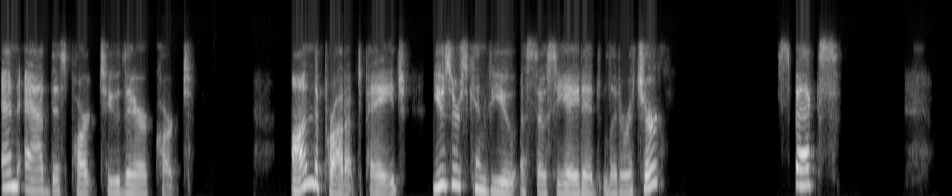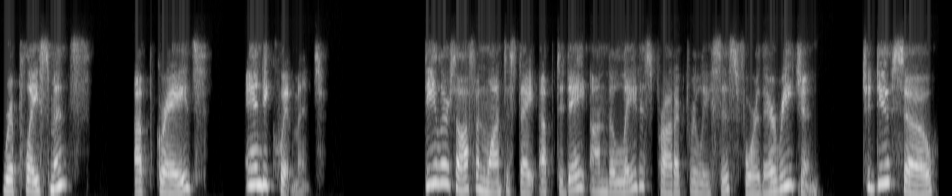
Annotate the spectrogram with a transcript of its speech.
and add this part to their cart. On the product page, users can view associated literature, specs, replacements, upgrades, and equipment. Dealers often want to stay up to date on the latest product releases for their region. To do so,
